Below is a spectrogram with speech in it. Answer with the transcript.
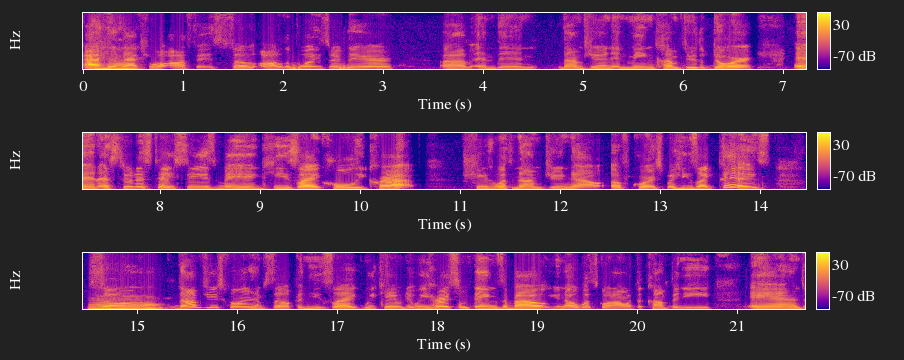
at mm-hmm. his actual office. So all the boys are there, um, and then Namjoon and Ming come through the door. And as soon as Tae sees Ming, he's like, "Holy crap!" She's with Namjoon now, of course, but he's like pissed. Mm-hmm. So Namjoon's feeling himself, and he's like, "We came to, we heard some things about, you know, what's going on with the company, and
